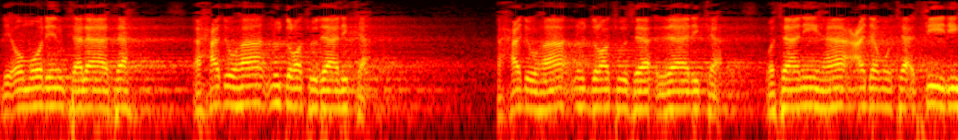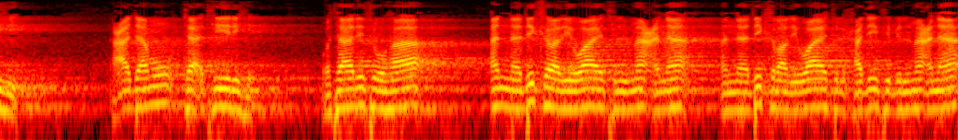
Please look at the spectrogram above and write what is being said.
لأمور ثلاثة. أحدها ندرة ذلك. أحدها ندرة ذلك. وثانيها عدم تأثيره. عدم تأثيره. وثالثها أن ذكر رواية المعنى أن ذكر رواية الحديث بالمعنى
